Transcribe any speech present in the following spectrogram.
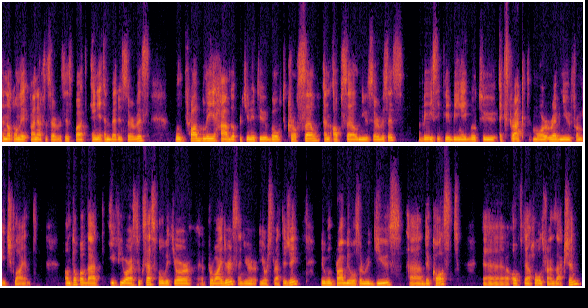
and not only financial services but any embedded service will probably have the opportunity to both cross sell and upsell new services, basically being able to extract more revenue from each client. On top of that, if you are successful with your uh, providers and your, your strategy, you will probably also reduce uh, the cost uh, of the whole transaction.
